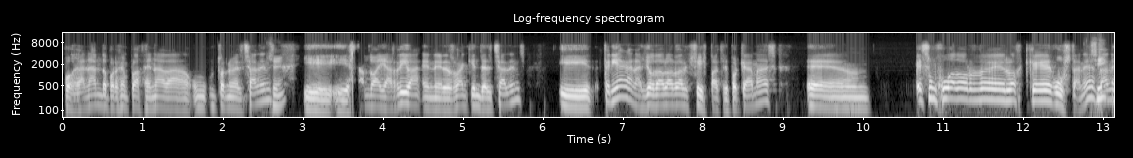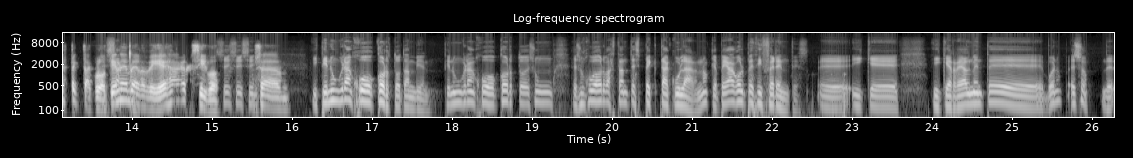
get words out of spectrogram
pues ganando, por ejemplo, hace nada un, torneo del Challenge y, estando ahí arriba en el ranking del Challenge. Y tenía ganas yo de hablar de Alexis Patrick, porque además... Eh, es un jugador de los que gustan, ¿eh? Dan espectáculo, tiene verde, es agresivo. Sí, sí, sí. O sea, y tiene un gran juego corto también. Tiene un gran juego corto. Es un, es un jugador bastante espectacular, ¿no? Que pega golpes diferentes. Eh, y, que, y que realmente, bueno, eso, de,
